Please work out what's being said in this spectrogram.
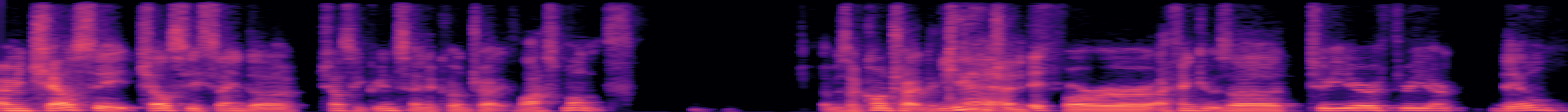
I mean, Chelsea Chelsea signed a Chelsea Green signed a contract last month. It was a contract Yeah, extension it- for I think it was a two year, three year deal,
